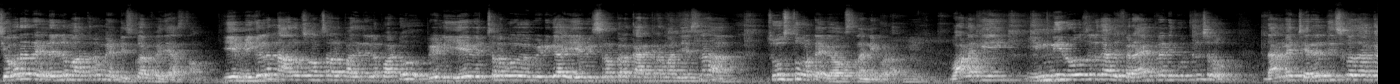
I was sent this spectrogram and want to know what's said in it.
చివరి రెండు నెలలు మాత్రం మేము డిస్క్వాలిఫై చేస్తాం. ఈ మిగిలిన నాలుగు సంవత్సరాల పది నెలల పాటు వీళ్ళు ఏ విచ్చల విడిగా ఏ విశృంఖల కార్యక్రమాలు చేసినా చూస్తూ ఉంటాయి వ్యవస్థలన్నీ కూడా. వాళ్ళకి ఇన్ని రోజులుగా అది ఫిరాయింపులని గుర్తించరు. దాని మీద చర్యలు తీసుకోదాక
